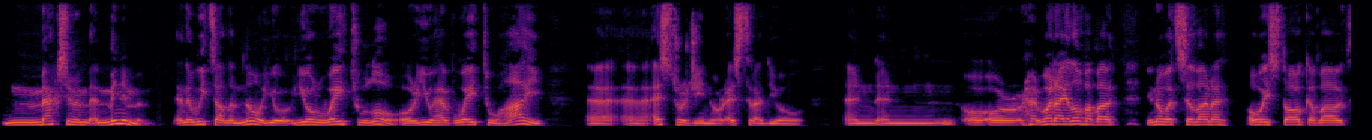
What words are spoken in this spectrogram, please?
maximum and minimum. And then we tell them, no, you're, you're way too low, or you have way too high uh, uh, estrogen or estradiol. And, and or, or what I love about, you know, what Silvana always talk about,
